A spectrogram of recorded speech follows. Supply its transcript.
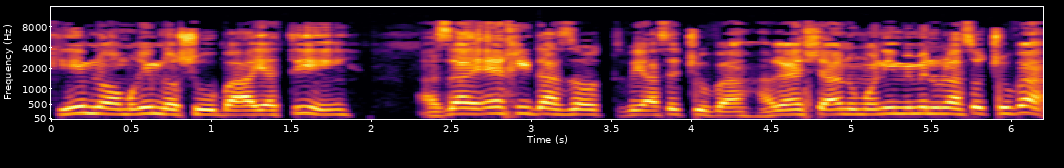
כי אם לא אומרים לו שהוא בעייתי, אזי איך ידע זאת ויעשה תשובה? הרי שאנו מונעים ממנו לעשות תשובה.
